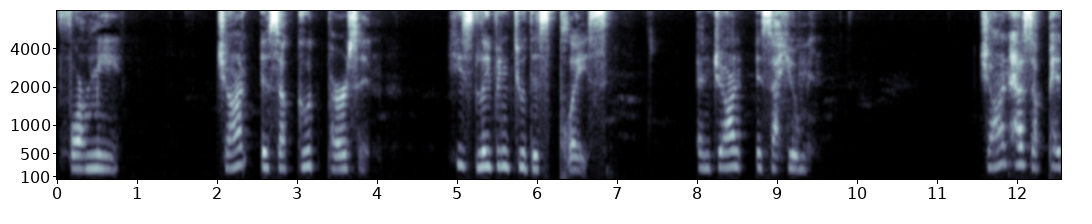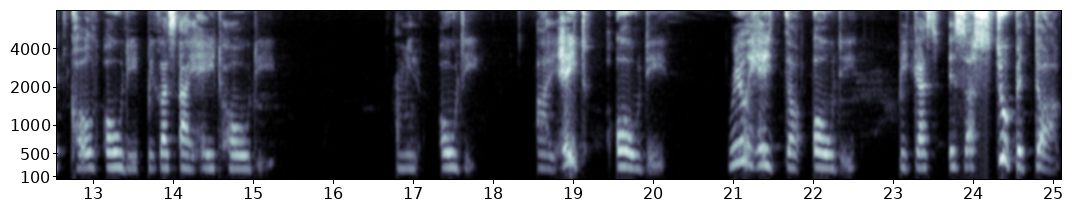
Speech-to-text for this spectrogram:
for me. John is a good person. He's living to this place, and John is a human. John has a pet called Odie because I hate Odie. I mean Odie. I hate Odie really hate the Odie because it's a stupid dog.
